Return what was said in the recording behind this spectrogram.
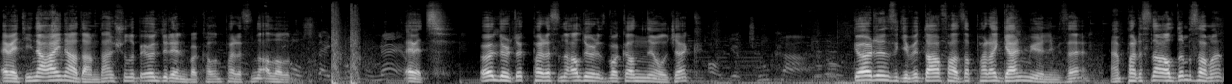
Evet yine aynı adamdan. Şunu bir öldürelim bakalım parasını alalım. Evet. Öldürdük parasını alıyoruz bakalım ne olacak. Gördüğünüz gibi daha fazla para gelmiyor elimize. Yani parasını aldığımız zaman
